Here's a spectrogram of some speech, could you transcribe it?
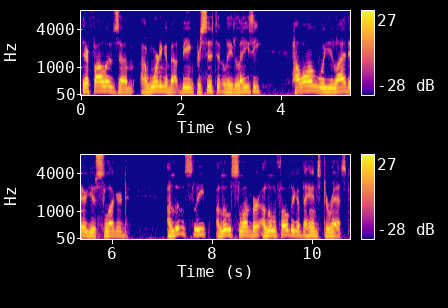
There follows um, a warning about being persistently lazy. How long will you lie there, you sluggard? A little sleep, a little slumber, a little folding of the hands to rest,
